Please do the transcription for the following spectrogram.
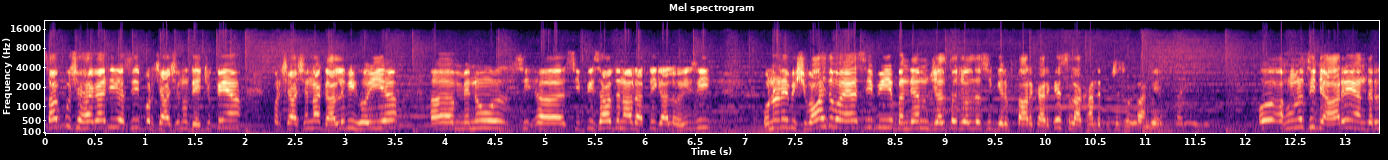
ਸਭ ਕੁਝ ਹੈਗਾ ਜੀ ਅਸੀਂ ਪ੍ਰਸ਼ਾਸਨ ਨੂੰ ਦੇ ਚੁੱਕੇ ਆ ਪ੍ਰਸ਼ਾਸਨ ਨਾਲ ਗੱਲ ਵੀ ਹੋਈ ਆ। ਅ, ਮੈਨੂੰ ਸੀਪੀ ਸਾਹਿਬ ਦੇ ਨਾਲ ਰਾਤੀ ਗੱਲ ਹੋਈ ਸੀ। ਉਹਨਾਂ ਨੇ ਵਿਸ਼ਵਾਸ ਦਿਵਾਇਆ ਸੀ ਵੀ ਇਹ ਬੰਦਿਆਂ ਨੂੰ ਜਲਦ ਤੋਂ ਜਲਦ ਅਸੀਂ ਗ੍ਰਿਫਤਾਰ ਕਰਕੇ ਸਲਾਖਾਂ ਦੇ ਪਿੱਛੇ ਸੁੱਟਾਂਗੇ। ਉਹ ਹੁਣ ਅਸੀਂ ਜਾ ਰਹੇ ਹਾਂ ਅੰਦਰ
